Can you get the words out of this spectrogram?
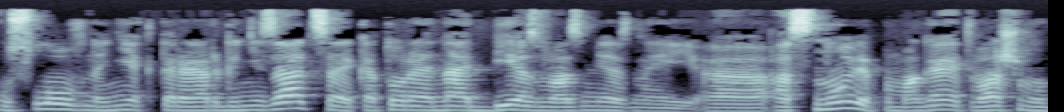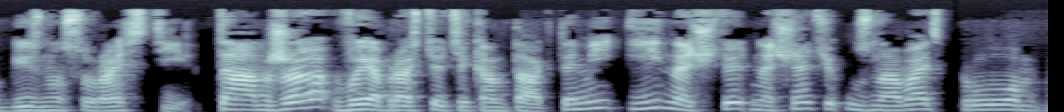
условно некоторая организация, которая на безвозмездной э, основе помогает вашему бизнесу расти. Там же вы обрастете контактами и начнете, начнете узнавать про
